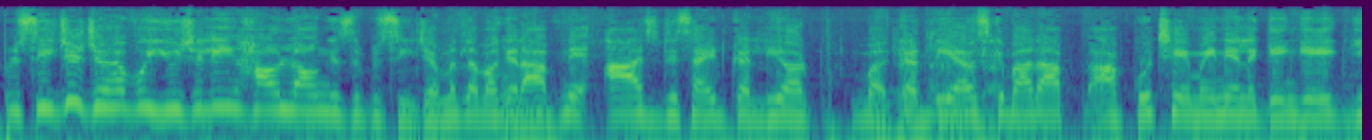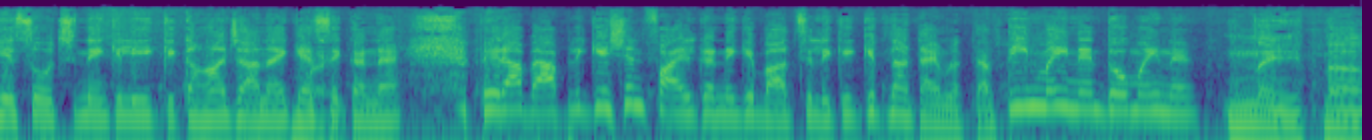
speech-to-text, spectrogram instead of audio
پروسیجر جو ہے وہ usually how long is a procedure مطلب اگر آپ نے آج ڈیسائڈ کر لیا اور کر لیا اس کے بعد آپ آپ کو چھ مہینے لگیں گے یہ سوچنے کے لیے کہ کہاں جانا ہے کیسے. کرنا ہے۔ پھر آپ اپلیکیشن فائل کرنے کے بعد سے لے کے کتنا ٹائم لگتا ہے؟ تین مہینے دو مہینے؟ نہیں اتنا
